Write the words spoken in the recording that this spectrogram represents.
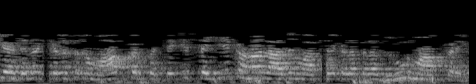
کہہ دینا کہ اللہ تعالیٰ معاف کر سکتے ہیں۔ اس سے یہ کہاں لازم آتا ہے کہ اللہ تعالیٰ ضرور معاف کرے۔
